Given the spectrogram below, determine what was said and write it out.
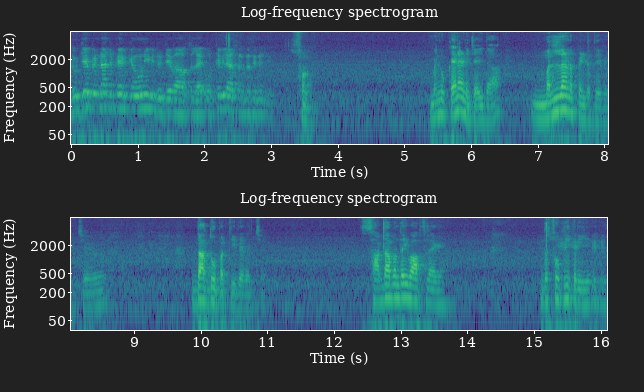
ਦੂਜੇ ਪਿੰਡਾਂ 'ਚ ਫਿਰ ਕਿਉਂ ਨਹੀਂ ਵੀ ਦੂਜੇ ਵਾਪਸ ਲੈ ਉੱਥੇ ਵੀ ਲੈ ਸਕਦੇ ਸੀ ਨਾ ਜੀ? ਸੁਣੋ। ਮੈਨੂੰ ਕਹਿਣਾ ਨਹੀਂ ਚਾਹੀਦਾ ਮੱਲਣ ਪਿੰਡ ਦੇ ਵਿੱਚ ਦਾਦੂ ਪੱਤੀ ਦੇ ਵਿੱਚ। ਸਾਡਾ ਬੰਦਾ ਹੀ ਵਾਪਸ ਲੈ ਗਿਆ। ਦੱਸੋ ਕੀ ਕਰੀਏ?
